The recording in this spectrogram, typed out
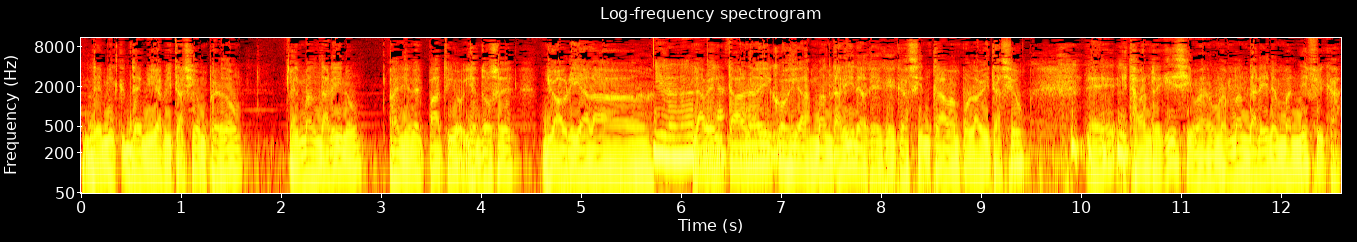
de mi, de mi habitación, perdón, el mandarino, allí en el patio, y entonces yo abría la, la ventana y cogía las mandarinas que, que casi entraban por la habitación, eh, y estaban riquísimas, unas mandarinas magníficas,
